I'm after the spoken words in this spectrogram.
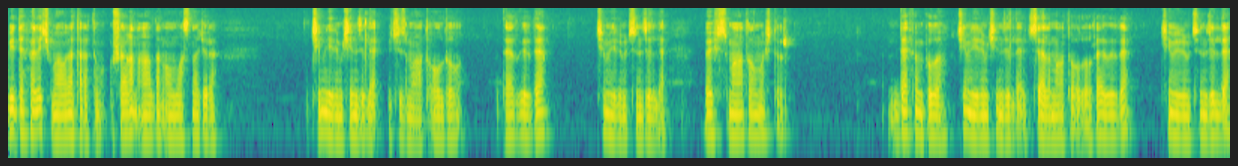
Bir dəfəlik müavinət artımı uşağın anadan olmasına görə 2022-ci ildə 300 manat olduğu təqdirdə 2023-cü ildə 500 manat olmuşdur. Dəfn pulu 2022-ci ildə 350 manat olduğu təqdirdə 2023-cü ildə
